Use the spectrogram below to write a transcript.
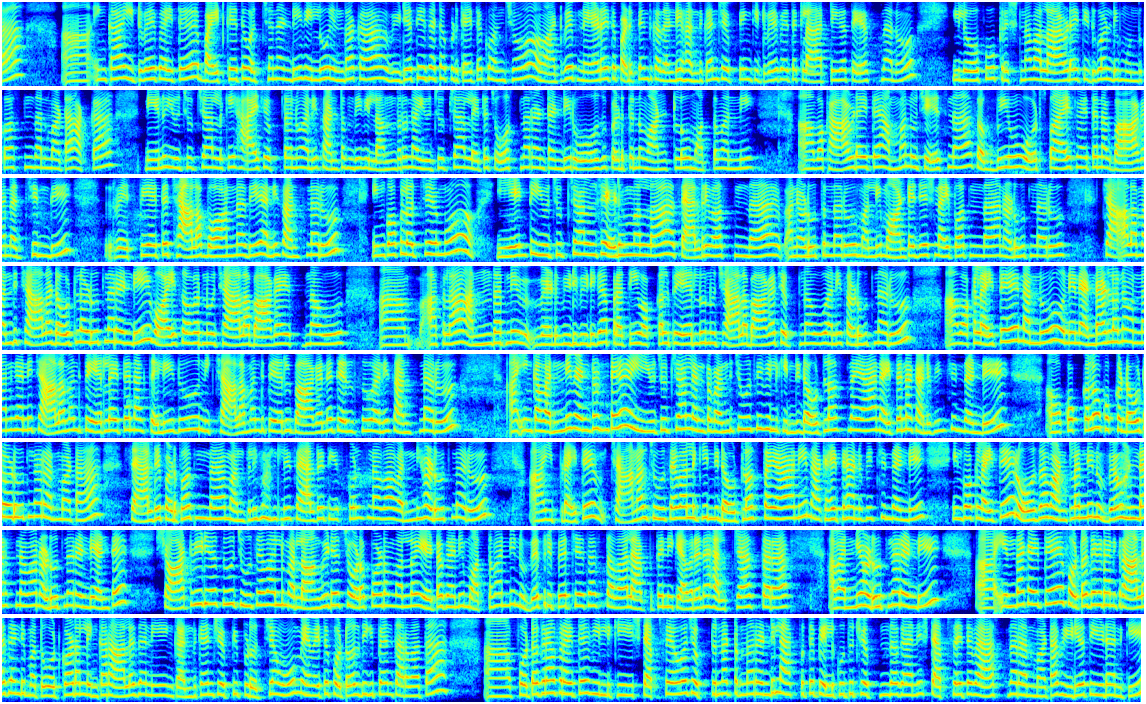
ఇంకా ఇటువైపు అయితే బయటకైతే వచ్చానండి. వీళ్ళు ఇందాక వీడియో తీసేటప్పటికైతే కొంచెం అటువైపు నేడైతే పడిపోయింది కదండి. అందుకని చెప్పి ఇంక ఇటువైపు అయితే క్లారిటీగా తీస్తున్నాను ఈలోపు కృష్ణ వాళ్ళ ఆవిడైతే ఇదిగోండి ముందుకు వస్తుందనమాట అక్క నేను యూట్యూబ్ ఛానల్కి హాయ్ చెప్తాను అనేసి అంటుంది. వీళ్ళందరూ నా యూట్యూబ్ ఛానల్ అయితే చూస్తున్నారంటండి. రోజు పెడుతున్న వంటలు మొత్తం అన్నీ. ఒక ఆవిడైతే అమ్మ నువ్వు చేసిన సగ్బియ్యం ఓట్స్ పాయసం అయితే నాకు బాగా నచ్చింది. రెసిపీ అయితే చాలా బాగున్నది అనేసి అంటున్నారు. ఇంకొకరు వచ్చేమో ఏంటి యూట్యూబ్ ఛానల్ చేయడం వల్ల శాలరీ వస్తుందా? అని అడుగుతున్నారు. మళ్ళీ మానిటైజేషన్ అయిపోతుందా అని అడుగుతున్నారు. చాలామంది చాలా డౌట్లు అడుగుతున్నారండి. వాయిస్ ఓవర్ నువ్వు చాలా బాగా ఇస్తున్నావు. అసలు అందరినీ విడివిడిగా ప్రతి ఒక్కరి పేర్లు నువ్వు చాలా బాగా చెప్తున్నావు అనేసి అడుగుతున్నారు. ఒకళ్ళైతే నన్ను నేను ఎండాడలోనే ఉన్నాను కానీ చాలామంది పేర్లు అయితే నాకు తెలీదు నీకు చాలామంది పేర్లు బాగానే తెలుసు అనేసి అంటున్నారు ఇంకా ఇంక అవన్నీ వింటుంటే ఈ యూట్యూబ్ ఛానల్ ఎంతమంది చూసి వీళ్ళకి ఇన్ని డౌట్లు వస్తున్నాయా అని అయితే నాకు అనిపించిందండి. ఒక్కొక్కరు ఒక్కొక్క డౌట్ అడుగుతున్నారనమాట. "శాలరీ పడిపోతుందా? మంత్లీ మంత్లీ శాలరీ తీసుకుంటున్నావా?" అవన్నీ అడుగుతున్నారు. ఇప్పుడైతే ఛానల్ చూసే వాళ్ళకి ఇన్ని డౌట్లు వస్తాయా అని నాకైతే అనిపించిందండి. ఇంకొకళ్ళైతే "రోజా వంటలన్నీ నువ్వే వండేస్తున్నావా?" అని అడుగుతున్నారండి. అంటే షార్ట్ వీడియోస్ చూసేవాళ్ళు మరి లాంగ్ వీడియోస్ చూడకపోవడం వల్ల ఏటో కానీ మొత్తం అన్నీ నువ్వే ప్రిపేర్ చేసేస్తావా? లేకపోతే నీకు ఎవరైనా హెల్ప్ చేస్తారా? అవన్నీ అడుగుతున్నారండి. ఇందాకైతే ఫోటో దిగడానికి రాలేదండి మా తోడుకోడళ్ళు ఇంకా రాలేదని. ఇంక అందుకని చెప్పి ఇప్పుడు వచ్చాము మేమైతే ఫోటోలు దిగిపోయిన తర్వాత ఫోటోగ్రాఫర్ అయితే వీళ్ళకి స్టెప్స్ ఏవో చెప్తున్నట్టున్నారండి. లేకపోతే పెళ్ళికూతురు చెప్తుందో కానీ స్టెప్స్ అయితే వేస్తున్నారనమాట వీడియో తీయడానికి.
